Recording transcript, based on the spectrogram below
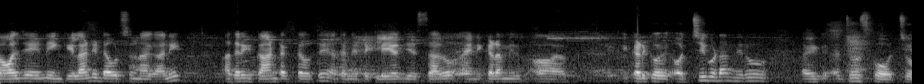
కాల్ చేయండి. ఇంక ఎలాంటి డౌట్స్ ఉన్నా కానీ అతనికి కాంటాక్ట్ అవుతే అతనైతే క్లియర్ చేస్తారు. అండ్ ఇక్కడ మీరు ఇక్కడికి వచ్చి కూడా మీరు చూసుకోవచ్చు.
